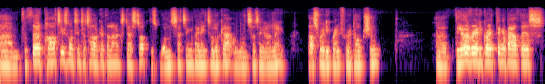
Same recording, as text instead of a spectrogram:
um, for third parties wanting to target the Linux desktop, there's one setting they need to look at and one setting only. That's really great for adoption. Uh, the other really great thing about this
